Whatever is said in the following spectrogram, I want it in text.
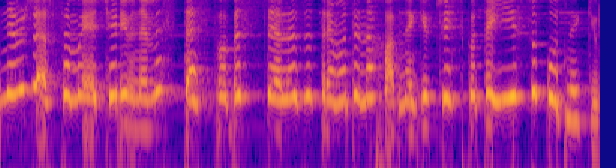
Невже все моє чарівне мистецтво безсиле затримати нахабників чисько та її супутників?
